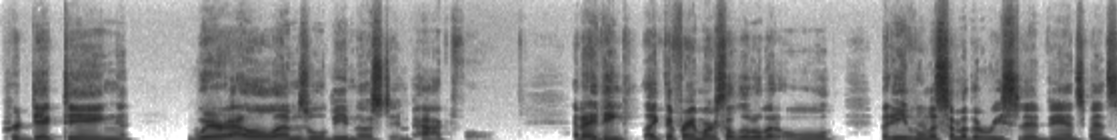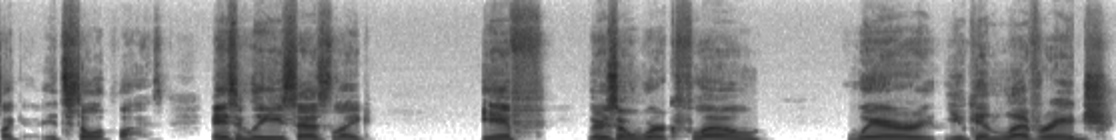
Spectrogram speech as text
predicting where LLMs will be most impactful. And I think like the framework's a little bit old, but even with some of the recent advancements, like it still applies. Basically, he says like if there's a workflow where you can leverage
